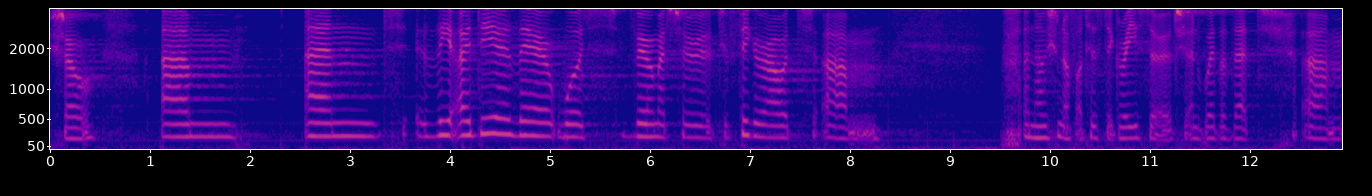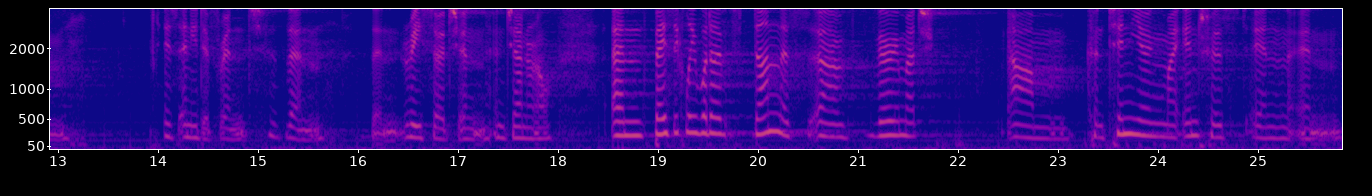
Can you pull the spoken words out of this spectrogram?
show. Um, and the idea there was very much to, to figure out um, a notion of artistic research and whether that um, is any different than, than research in, in general. And basically, what I've done is uh, very much um, continuing my interest in, in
